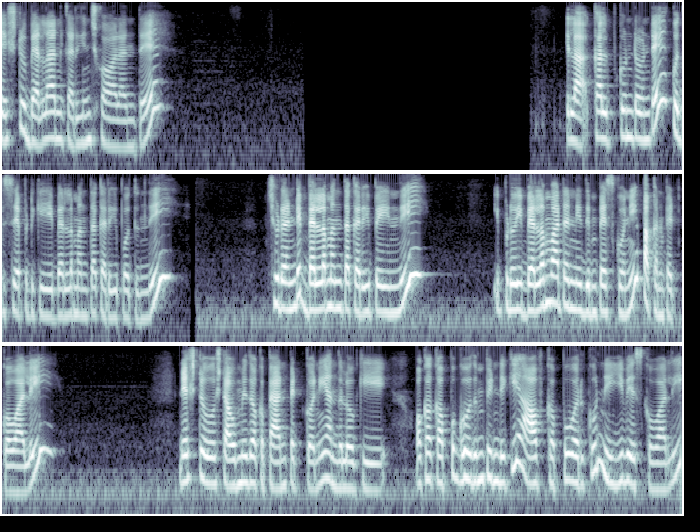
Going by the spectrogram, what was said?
జస్ట్ బెల్లాన్ని కరిగించుకోవాలంతే. ఇలా కలుపుకుంటూ ఉంటే కొద్దిసేపటికి బెల్లం అంతా కరిగిపోతుంది. చూడండి బెల్లం అంతా కరిగిపోయింది. ఇప్పుడు ఈ బెల్లం వాటర్ని దింపేసుకొని పక్కన పెట్టుకోవాలి. నెక్స్ట్ స్టవ్ మీద ఒక ప్యాన్ పెట్టుకొని అందులోకి ఒక కప్పు గోధుమ పిండికి హాఫ్ కప్పు వరకు నెయ్యి వేసుకోవాలి.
